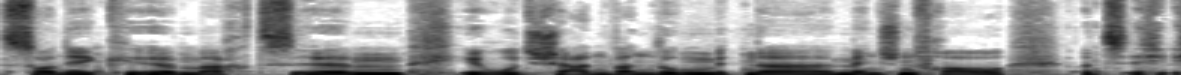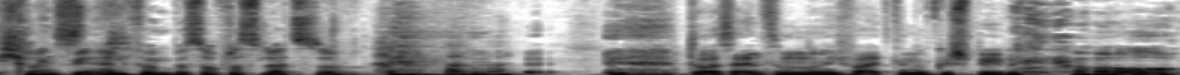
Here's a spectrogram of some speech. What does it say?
Sonic äh, macht ähm, erotische Anwandlungen mit einer Menschenfrau und ich, ich Klingt weiß wie nicht, Anthem, bis auf das letzte. du hast Anthem noch nicht weit genug gespielt. Oh.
